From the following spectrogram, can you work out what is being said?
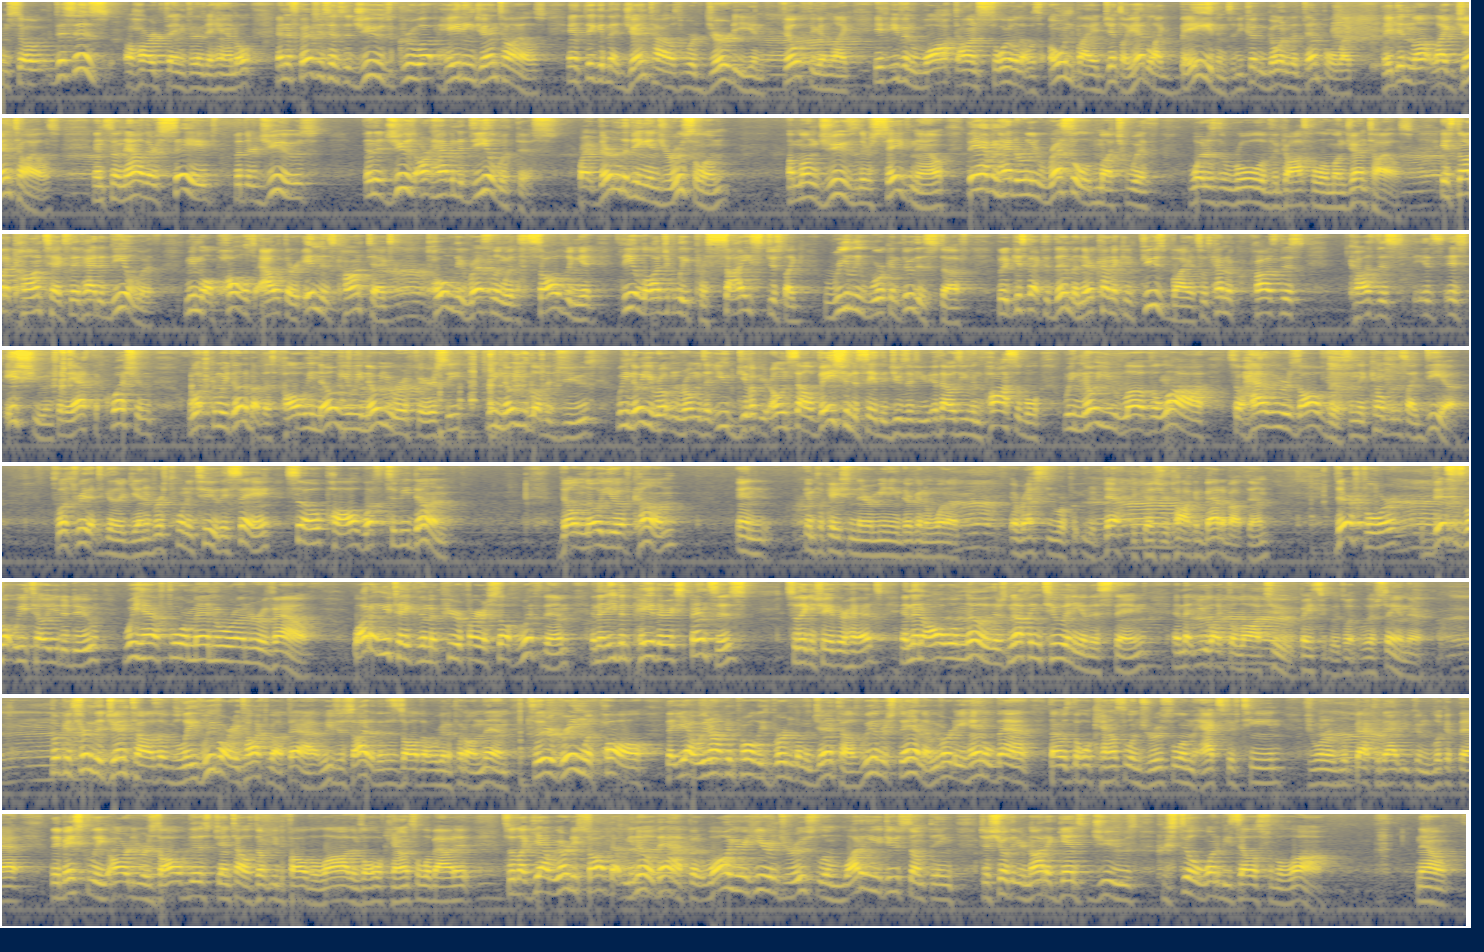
And so this is a hard thing for them to handle, and especially since the Jews grew up hating Gentiles and thinking that Gentiles were dirty and filthy, and like if you even walked on soil that was owned by a Gentile, you had to like bathe and so you couldn't go into the temple. Like they did not like Gentiles. And so now they're saved, but they're Jews, and the Jews aren't having to deal with this. Right? They're living in Jerusalem among Jews, they're saved now. They haven't had to really wrestle much with what is the role of the gospel among Gentiles. It's not a context they've had to deal with. Meanwhile, Paul's out there in this context, totally wrestling with solving it, theologically precise, just like really working through this stuff. But it gets back to them, and they're kind of confused by it. So it's kind of caused this, caused this, this, this issue. And so they ask the question, what can we do about this? Paul, we know you. We know you were a Pharisee. We know you love the Jews. We know you wrote in Romans that you'd give up your own salvation to save the Jews if, you, if that was even possible. We know you love the law. So how do we resolve this? And they come up with this idea. So let's read that together again. In verse 22, they say, So, Paul, what's to be done? They'll know you have come. And implication there meaning they're going to want to arrest you or put you to death because you're talking bad about them. Therefore, this is what we tell you to do. We have four men who are under a vow. Why don't you take them and purify yourself with them, and then even pay their expenses so they can shave their heads? And then all will know there's nothing to any of this thing, and that you like the law too, basically, is what they're saying there. But concerning the Gentiles that believe, we've already talked about that. We've decided that this is all that we're going to put on them. So they're agreeing with Paul that, yeah, we're not going to put all these burdens on the Gentiles. We understand that. We've already handled that. That was the whole council in Jerusalem, Acts 15. If you want to look back to that, you can look at that. They basically already resolved this. Gentiles don't need to follow the law. There's a whole council about it. So, like, yeah, we already solved that. We know that. But while you're here in Jerusalem, why don't you do something to show that you're not against Jews who still want to be zealous for the law? Now,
